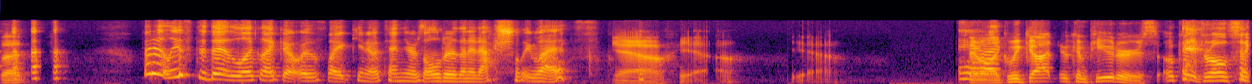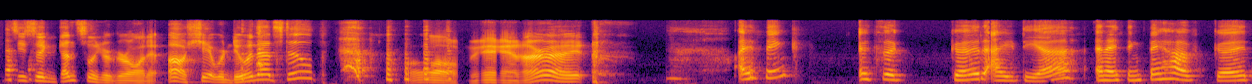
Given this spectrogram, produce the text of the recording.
but But at least it did look like it was like, you know, 10 years older than it actually was. yeah, yeah, yeah. They were like, "We got new computers. Okay, draw a second season Gunslinger Girl on it. Oh shit, we're doing that still. oh man, all right. I think it's a good idea, and I think they have good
